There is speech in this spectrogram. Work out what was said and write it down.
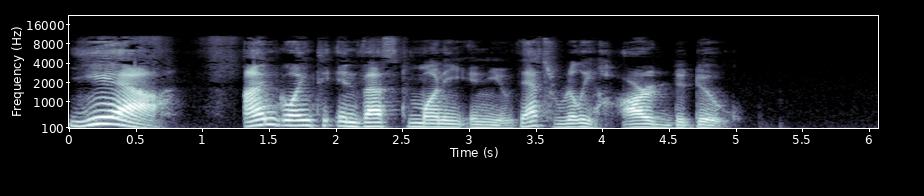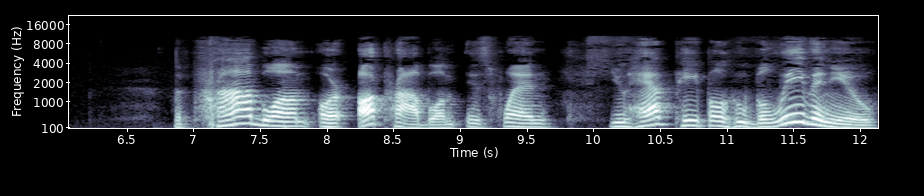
yeah, I'm going to invest money in you. That's really hard to do. The problem or a problem is when you have people who believe in you,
